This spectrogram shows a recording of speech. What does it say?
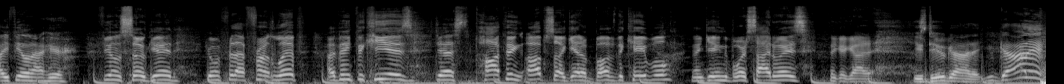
How you feeling out here? Feeling so good. Going for that front lip. I think the key is just popping up so I get above the cable, then getting the board sideways. I think I got it. You do got it. You got it.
